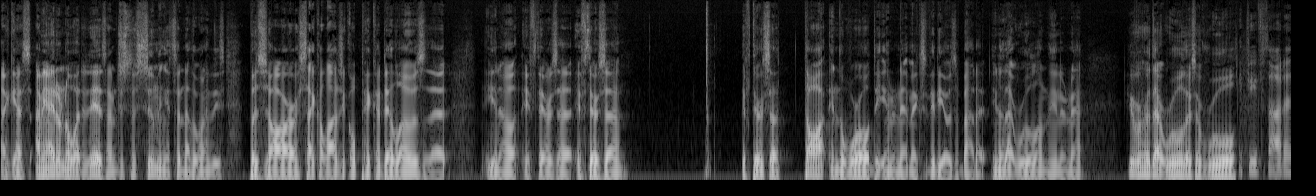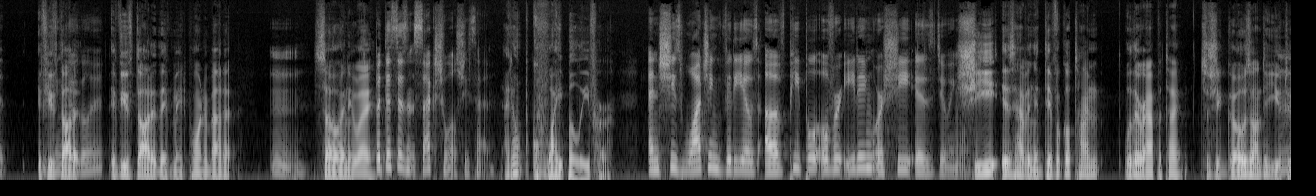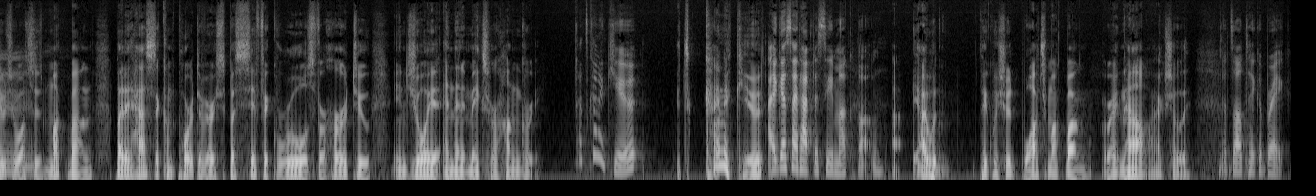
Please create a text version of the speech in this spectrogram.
I guess, I mean, I don't know what it is. I'm just assuming it's another one of these bizarre psychological picadillos that, you know, if there's a if there's a if there's a thought in the world, the internet makes videos about it. You know that rule on the internet. You ever heard that rule? There's a rule If you've thought it. If you you've thought it, it. if you've thought it, they've made porn about it. Mm. So anyway, But this isn't sexual, she said. I don't quite believe her. And she's watching videos of people overeating or she is doing it. She is having a difficult time with her appetite. So she goes onto YouTube, she mm. watches mukbang, but it has to comport to very specific rules for her to enjoy it, and then it makes her hungry. That's kind of cute. It's kind of cute. I guess I'd have to see mukbang. I, I would think we should watch mukbang right now, actually. Let's all take a break.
